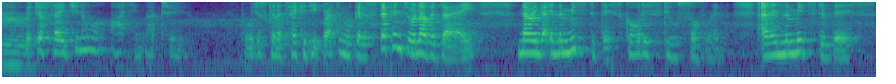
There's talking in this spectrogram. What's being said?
Mm. but just say do you know what? I think that too. But we're just going to take a deep breath and we're going to step into another day knowing that in the midst of this god is still sovereign. And in the midst of this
